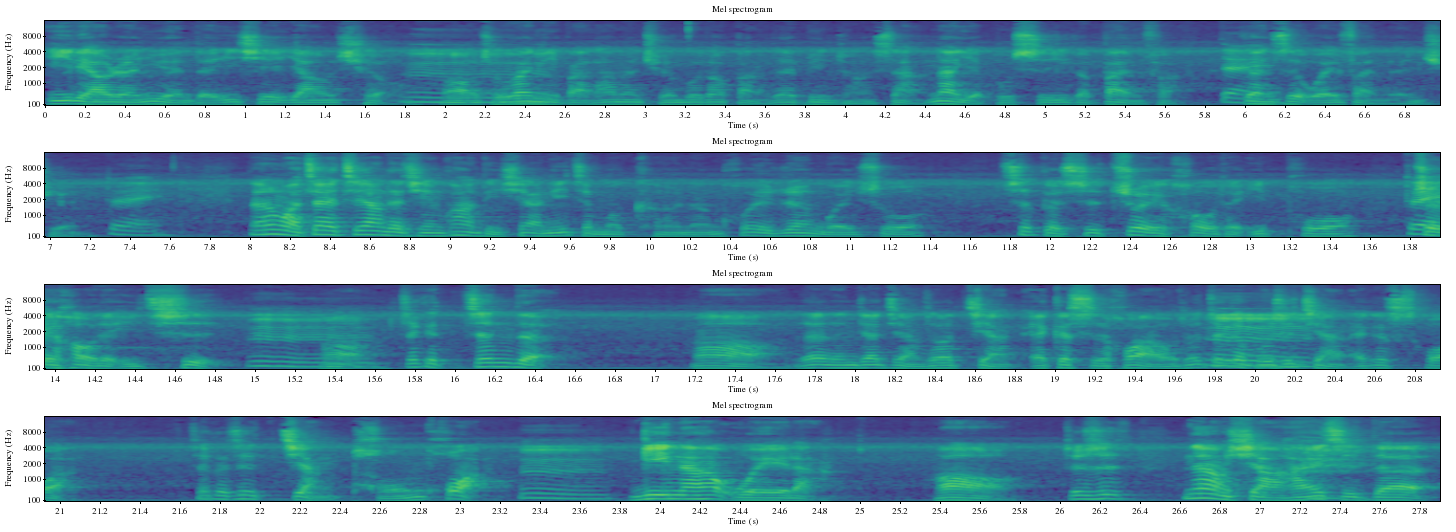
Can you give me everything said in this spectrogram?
医疗人员的一些要求，嗯、哦，除非你把他们全部都绑在病床上，那也不是一个办法，对，更是违反人权，对。那么在这样的情况底下，你怎么可能会认为说这个是最后的一波，最后的一次？嗯，嗯，哦，这个真的，哦，让人家讲说讲 X 话，我说这个不是讲 X 话，嗯、这个是讲童话。嗯，囡仔话啦，哦，就是那种小孩子的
